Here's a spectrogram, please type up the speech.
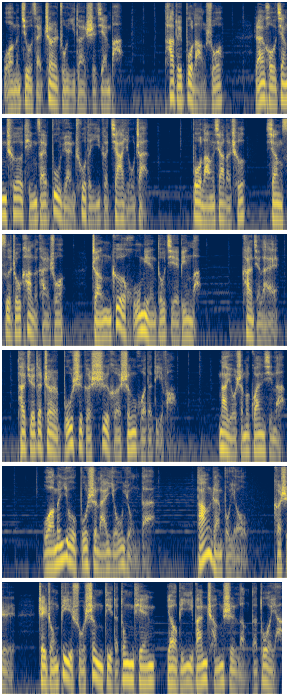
我们就在这儿住一段时间吧，他对布朗说，然后将车停在不远处的一个加油站。布朗下了车，向四周看了看，说：“整个湖面都结冰了，看起来他觉得这儿不是个适合生活的地方。那有什么关系呢？我们又不是来游泳的，当然不游。可是这种避暑胜地的冬天要比一般城市冷得多呀。”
